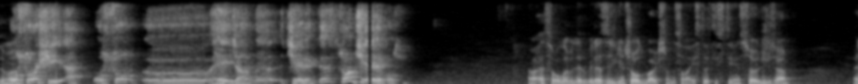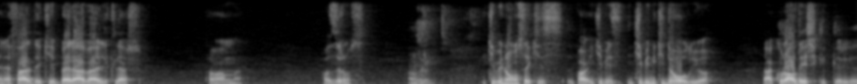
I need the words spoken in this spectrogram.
değil mi? O son şeyi, o son e, heyecanlı çeyrekte son çeyrek olsun. Evet olabilir. Biraz ilginç oldu bak. Şimdi sana istatistiğini söyleyeceğim. NFL'deki beraberlikler. Tamam mı? Hazır mısın? Hazırım. 2018 pardon 2000, 2002'de oluyor. Ya kural değişiklikleriyle.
